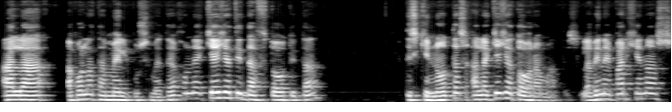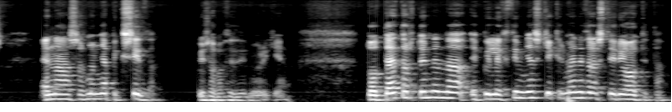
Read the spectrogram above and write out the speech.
αλλά από όλα τα μέλη που συμμετέχουν και για την ταυτότητα της κοινότητας, αλλά και για το όραμά της. Δηλαδή να υπάρχει ένας, ένας, ας πούμε, μια πηξίδα πίσω από αυτή τη δημιουργία. Το τέταρτο είναι να επιλεχθεί μια συγκεκριμένη δραστηριότητα.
